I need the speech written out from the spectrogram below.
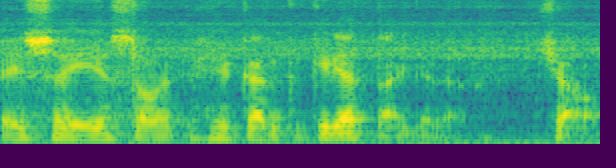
é isso aí, é só o recado que eu queria dar, galera. Tchau.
